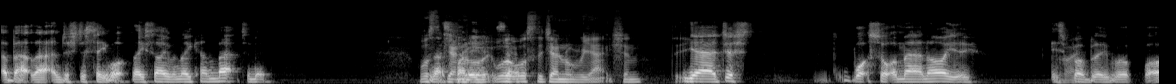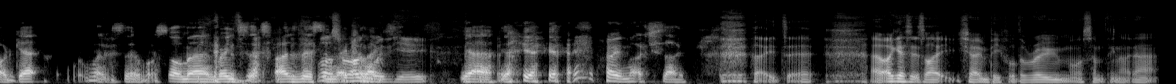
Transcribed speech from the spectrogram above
about that, and just to see what they say when they come back to me. What's the general? funny, what- what's the general reaction? you- Yeah, just what sort of man are you? Is Right. probably what, what I'd get. What's what sort of man reads it as this? What's wrong collect- with you? Yeah, yeah, yeah, yeah, very much so. oh dear. Uh, I guess it's like showing people the room or something like that.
